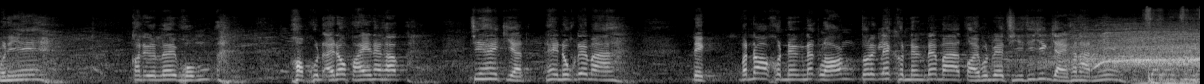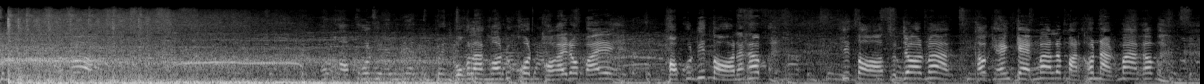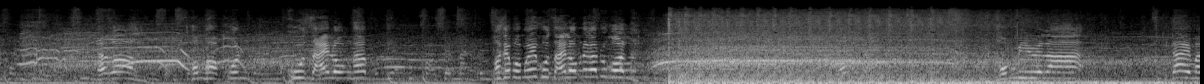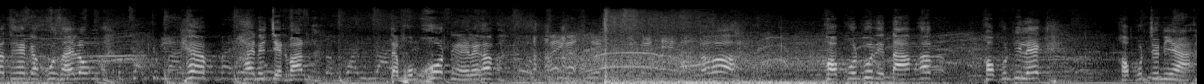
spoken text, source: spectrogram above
วันนี้ก่อนอื่นเลยผมขอบคุณไอดอลไฟนะครับ ที่ให้เกียรติให้นุกได้มา เด็กบ้านนอกคนหนึ่งนักร้องตัวเล็กๆ คนหนึ่งได้มาต่อยบนเวทีที่ยิ่งใหญ่ขนาดนี้แล้วก็ผมขอบคุณบุคลากรทุกคนของไอดอลไฟขอบคุณพี่ต่อนะครับ พี่ต่อสุดยอดมากเขาแข็งแกร่งมากและหมัดเขาหนักมากครับ แล้วก็ผมขอบคุณครูสายลมครับ ขอเสียงปรบมือให้ครูสายลมนะครับทุกคน ผมผมมีเวลาได้มาเทนกับครูสายลมแค่ภายใน 7 วัน แต่ผมโคตรเหนื่อยเลยครับ แล้วก็ขอบคุณผู้ติดตามครับ ขอบคุณพี่เล็ก ขอบคุณจูเนียร์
